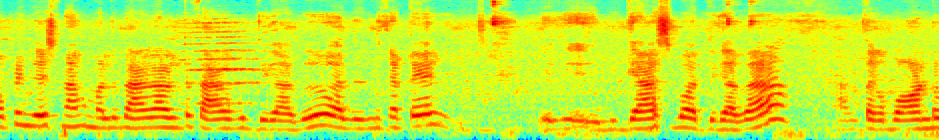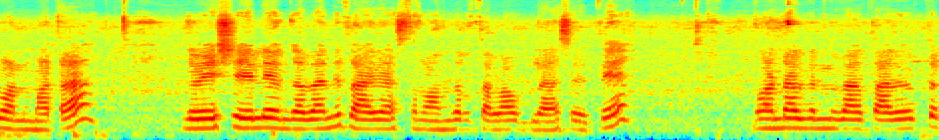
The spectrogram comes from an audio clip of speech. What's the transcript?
ఓపెన్ చేసినాక మళ్ళీ తాగాలంటే తాగబుద్ది కాదు. అది ఎందుకంటే ఇది గ్యాస్ పోద్ది కదా. అంతగా బాగుండవు అనమాట ఇంకా వేస్ట్ చేయలేం కదా అని తాగేస్తాం అందరూ తలా గ్లాస్ అయితే. బొండాలు తిన్న తాగితే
